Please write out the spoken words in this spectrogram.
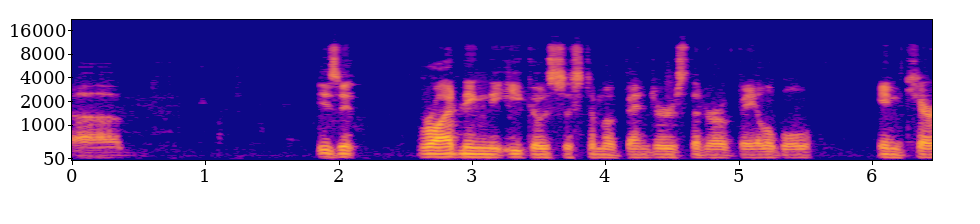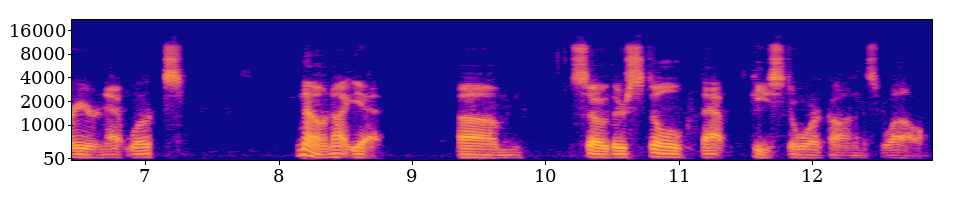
uh, is it broadening the ecosystem of vendors that are available in carrier networks? No, not yet. Um, so there's still that piece to work on as well,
